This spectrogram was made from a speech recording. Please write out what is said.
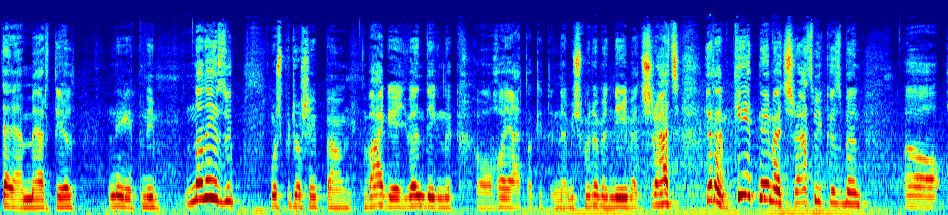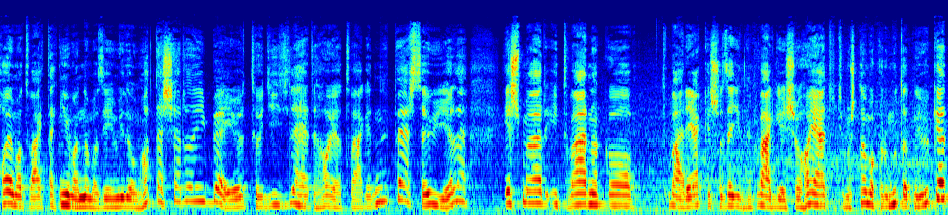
te nem mertél lépni. Na nézzük, most Piros éppen vágja egy vendégnek a haját, akit én nem ismerem, egy német srác. Ja nem, két német srác, miközben a hajamat vágták, nyilván nem az én videóm hatására, így bejött, hogy így lehet-e hajat vágni. Persze, üljél le, és már itt várnak a várják, és az egyiknek vágja is a haját, úgyhogy most nem akarom mutatni őket,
